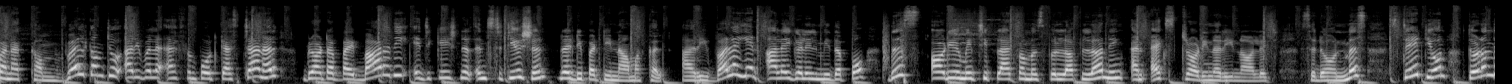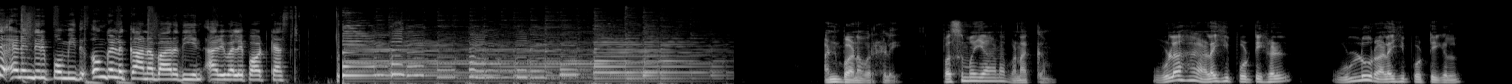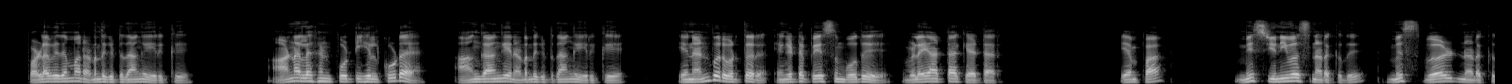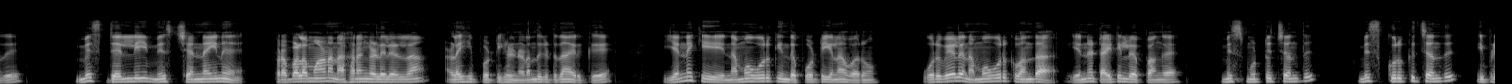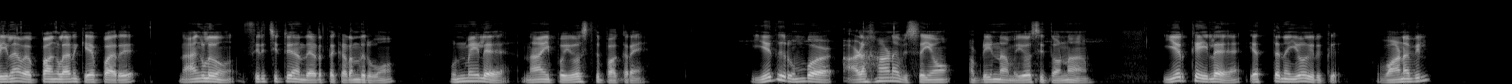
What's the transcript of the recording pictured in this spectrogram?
வணக்கம். Welcome to Arivalai FM podcast channel brought up by Bharathi educational institution Rettipatti Namakkal அறிவலையின் அலைகளில் மிதப்போம். This audio Mirchi platform is full of learning and extraordinary knowledge சிடோன் miss stay tuned தொடர்ந்து இணைந்திருப்போம். இது உங்களுக்கான பாரதியின் Arivalai podcast அன்பானவர்களே பசுமையான வணக்கம். உலக அழகி போட்டிகள் உள்ளூர் அழகி போட்டிகள் பலவிதமாக நடந்துக்கிட்டு தாங்க இருக்குது ஆணழகன் போட்டிகள் கூட ஆங்காங்கே நடந்துக்கிட்டு தாங்க இருக்குது என் நண்பர் ஒருத்தர் என்கிட்ட பேசும்போது விளையாட்டாக கேட்டார். ஏன்பா மிஸ் யூனிவர்ஸ் நடக்குது மிஸ் வேர்ல்ட் நடக்குது மிஸ் டெல்லி மிஸ் சென்னைன்னு பிரபலமான நகரங்களிலெல்லாம் அழகி போட்டிகள் நடந்துக்கிட்டு தான் இருக்குது என்னைக்கு நம்ம ஊருக்கு இந்த போட்டியெல்லாம் வரும்? ஒருவேளை நம்ம ஊருக்கு வந்தால் என்ன டைட்டில் வைப்பாங்க? மிஸ் முட்டுச்சந்து? மிஸ் குறுக்கு சந்து இப்படிலாம் வைப்பாங்களான்னு கேட்பாரு நாங்களும் சிரிச்சிட்டு அந்த இடத்த கடந்துருவோம். உண்மையில் நான் இப்போ யோசித்து பார்க்குறேன். எது ரொம்ப அழகான விஷயம் அப்படின்னு நாம் யோசித்தோன்னா இயற்கையில் எத்தனையோ இருக்குது வானவில்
